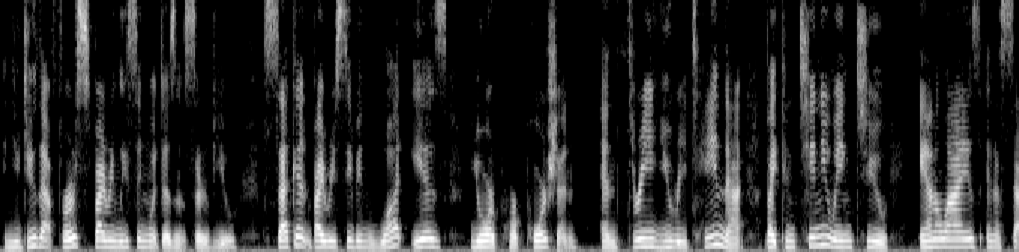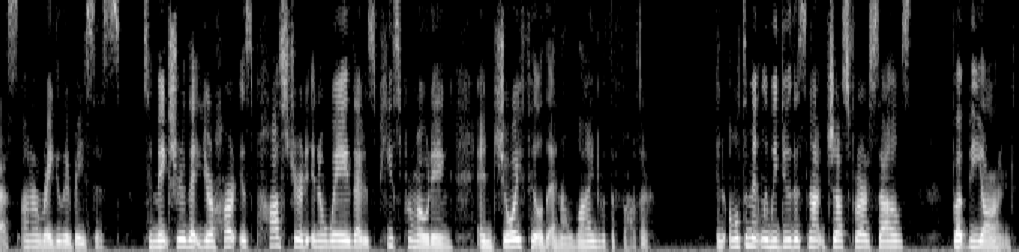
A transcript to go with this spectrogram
And you do that first by releasing what doesn't serve you, second, by receiving what is your proportion, and three, you retain that by continuing to analyze and assess on a regular basis to make sure that your heart is postured in a way that is peace promoting and joy filled and aligned with the Father. And ultimately, we do this not just for ourselves, but beyond.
